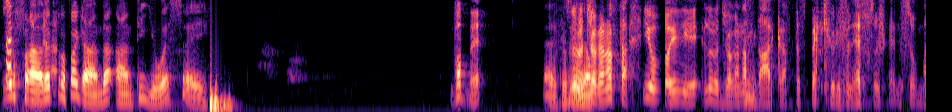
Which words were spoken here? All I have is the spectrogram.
per fare propaganda anti-USA. Vabbè, Eh, cosa loro dobbiamo- giocano a Star... Io dire, loro giocano a StarCraft, specchio riflesso, cioè, insomma.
